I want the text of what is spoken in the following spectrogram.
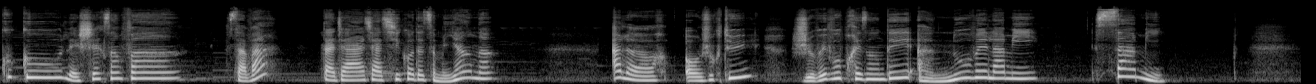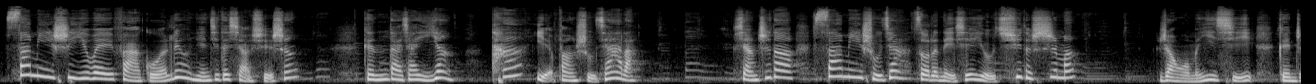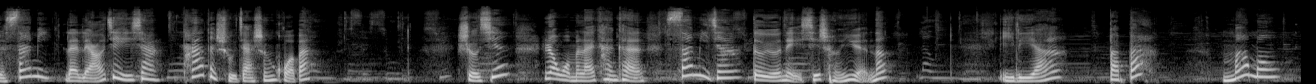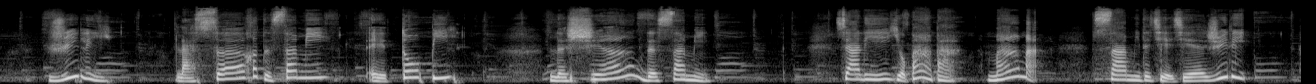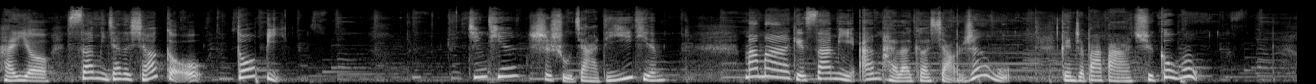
Coucou les chers enfants, ça va? 大家假期过得怎么样呢？Alors aujourd'hui, je vais vous présenter un nouvel ami, Sami. Sami 是一位法国六年级的小学生，跟大家一样，他也放暑假了。想知道 Sami 暑假做了哪些有趣的事吗？让我们一起跟着 Sami 来了解一下他的暑假生活吧。首先，让我们来看看 Sammy 家都有哪些成员呢？Il y a papa, maman, Julie, la sœur de Sammy et Toby, le chien de Sammy。家里有爸爸妈妈，Sammy 的姐姐 Julie，还有 Sammy 家的小狗 Toby。今天是暑假第一天。妈妈给 Sammy 安排了个小任务，跟着爸爸去购物。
